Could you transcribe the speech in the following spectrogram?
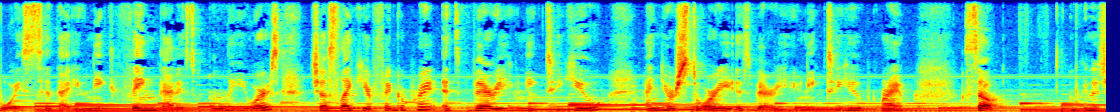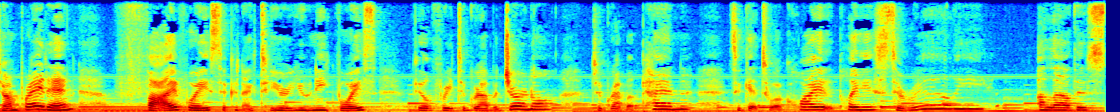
voice, to that unique thing that is only yours. Just like your fingerprint, it's very unique to you, and your story is very unique to you, right? So, going to jump right in five ways to connect to your unique voice. Feel free to grab a journal, to grab a pen, to get to a quiet place, to really allow this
